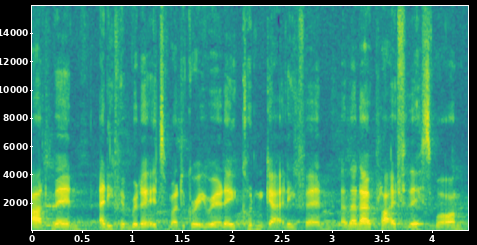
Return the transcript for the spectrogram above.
admin, anything related to my degree really. Couldn't get anything, and then I applied for this one,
